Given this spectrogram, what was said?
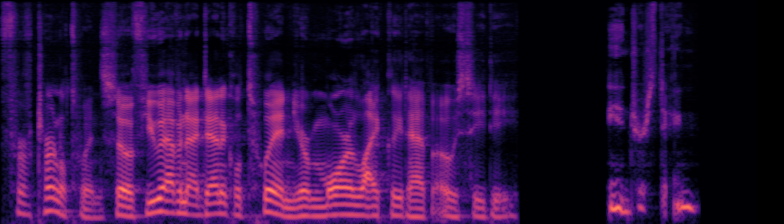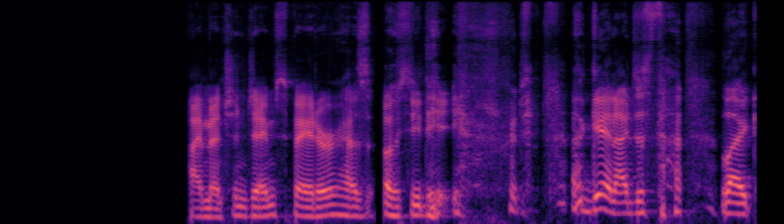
fraternal twins. So if you have an identical twin, you're more likely to have OCD. Interesting. I mentioned James Spader has OCD. Which, Again, I just thought, like,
